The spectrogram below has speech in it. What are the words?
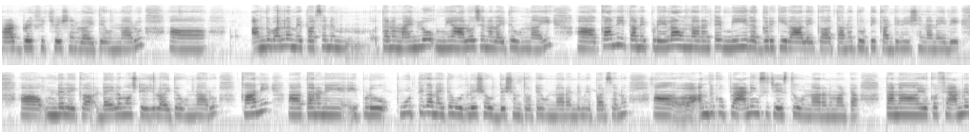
హార్ట్ బ్రేక్ సిచ్యువేషన్లో అయితే ఉన్నారు. అందువల్ల మీ పర్సన్ తన మైండ్లో మీ ఆలోచనలు అయితే ఉన్నాయి కానీ తను ఇప్పుడు ఎలా ఉన్నారంటే మీ దగ్గరికి రాలేక తనతోటి కంటిన్యూషన్ అనేది ఉండలేక డైలమా స్టేజ్లో అయితే ఉన్నారు. కానీ తనని ఇప్పుడు పూర్తిగానైతే వదిలేసే ఉద్దేశంతో ఉన్నారండి మీ పర్సన్. అందుకు ప్లానింగ్స్ చేస్తూ ఉన్నారనమాట తన యొక్క ఫ్యామిలీ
